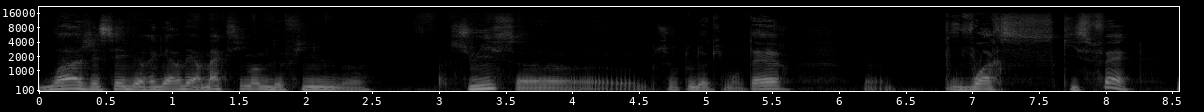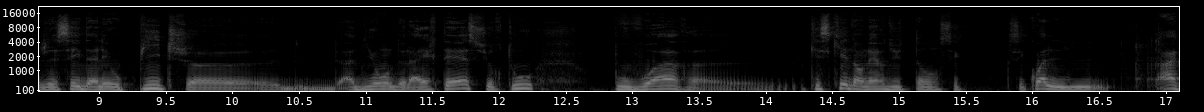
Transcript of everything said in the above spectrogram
moi, j'essaye de regarder un maximum de films euh, suisses, surtout documentaires, pour voir ce qui se fait. J'essaye d'aller au pitch à Lyon de la RTS, surtout pour voir qu'est-ce qui est dans l'air du temps. Quoi ah,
